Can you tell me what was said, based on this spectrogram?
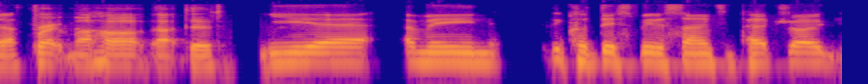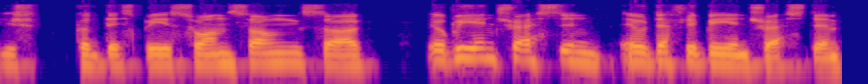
uh, Broke my heart. That did. Yeah, I mean, could this be the same for Pedro? Could this be a swan song? So it'll be interesting. It'll definitely be interesting.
